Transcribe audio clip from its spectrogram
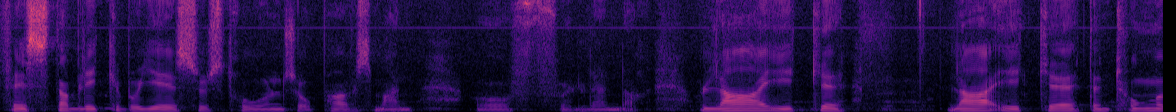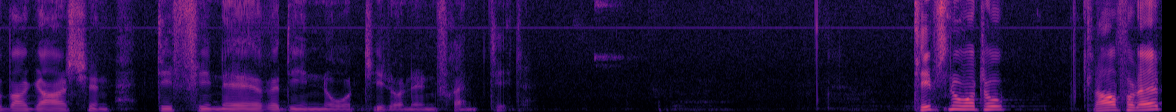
fester blikket på Jesus, troens opphavsmann og fullender. La ikke, la ikke den tunge bagasjen definere din nåtid og din fremtid. Tips nummer to. Klar for det?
